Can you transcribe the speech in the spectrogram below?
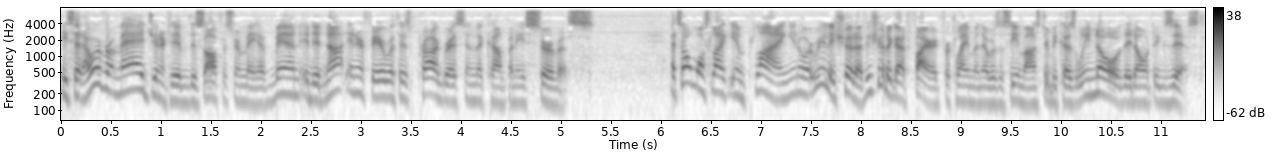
He said, however imaginative this officer may have been, it did not interfere with his progress in the company's service. It's almost like implying, you know, it really should have. He should have got fired for claiming there was a sea monster because we know they don't exist.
